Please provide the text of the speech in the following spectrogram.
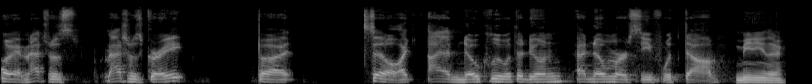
Okay, match was match was great, but still, like I had no clue what they're doing at No Mercy with Dom. Me neither.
